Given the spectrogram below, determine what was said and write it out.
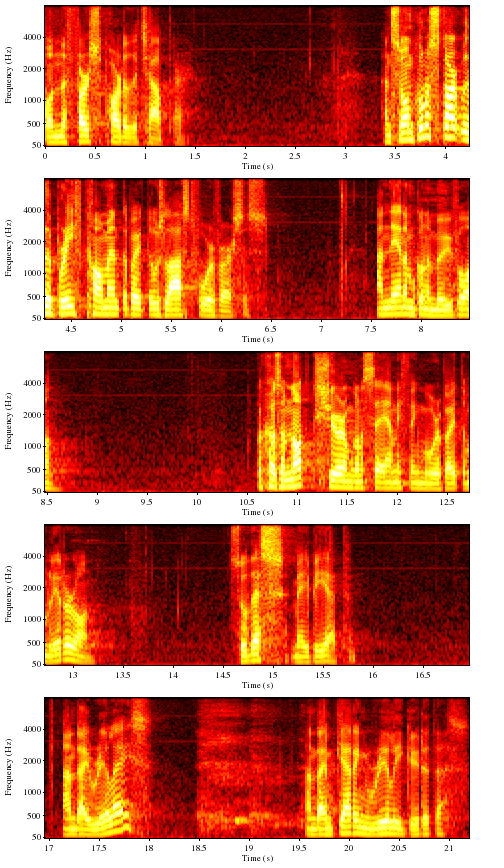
on the first part of the chapter. And so I'm going to start with a brief comment about those last four verses. And then I'm going to move on. Because I'm not sure I'm going to say anything more about them later on. So this may be it. And I realize, and I'm getting really good at this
